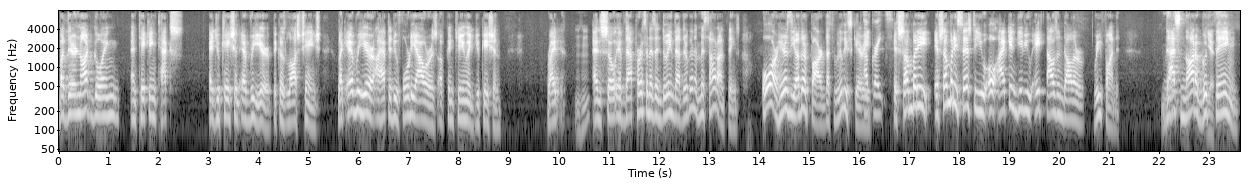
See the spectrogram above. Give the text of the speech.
but they're not going and taking tax education every year because laws change. Like every year I have to do 40 hours of continuing education. Right? Mm-hmm. And so if that person isn't doing that, they're going to miss out on things. Or here's the other part that's really scary. Upgrades. If somebody if somebody says to you, "Oh, I can give you $8,000 refund." That's not a good Yes. thing.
